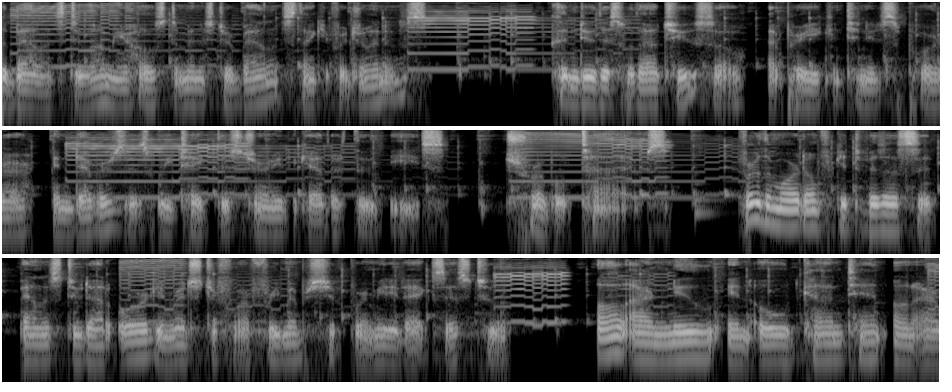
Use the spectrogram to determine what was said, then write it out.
To Balance 2. I'm your host, the Minister of Balance. Thank you for joining us. Couldn't do this without you, so I pray you continue to support our endeavors as we take this journey together through these troubled times. Furthermore, don't forget to visit us at balance2.org and register for our free membership for immediate access to all our new and old content on our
